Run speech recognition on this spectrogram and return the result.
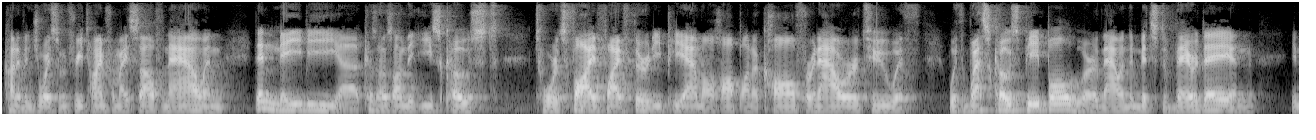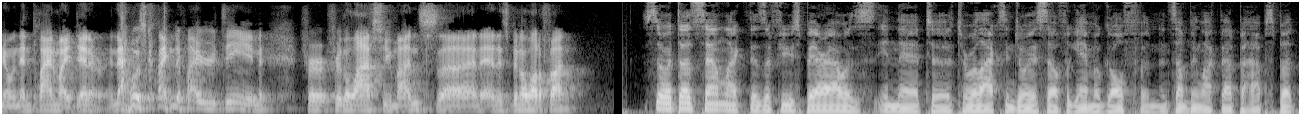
kind of enjoy some free time for myself now. And then maybe because uh, I was on the East Coast towards 5 5:30 p.m., I'll hop on a call for an hour or two with with West Coast people who are now in the midst of their day and you know, and then plan my dinner. And that was kind of my routine for, for the last few months. Uh, and, and it's been a lot of fun. So it does sound like there's a few spare hours in there to, to relax, enjoy yourself, a game of golf and, and something like that, perhaps. But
